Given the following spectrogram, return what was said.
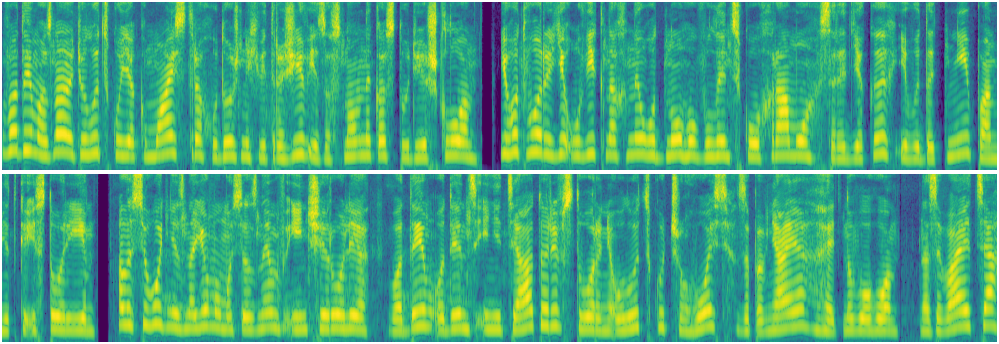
Вадима знають у Луцьку як майстра художніх вітражів і засновника студії Шкло. Його твори є у вікнах не одного волинського храму, серед яких і видатні пам'ятки історії. Але сьогодні знайомимося з ним в іншій ролі. Вадим один з ініціаторів створення у Луцьку чогось запевняє геть нового. Називається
